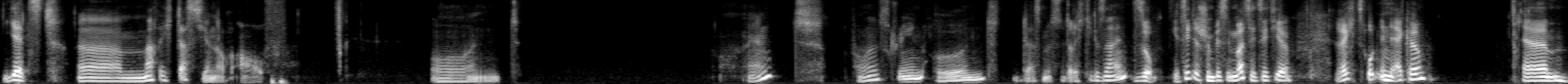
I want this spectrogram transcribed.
Jetzt äh, mache ich das hier noch auf. Und Moment, Vollscreen und das müsste der richtige sein. So, jetzt seht ihr schon ein bisschen was. Jetzt seht ihr rechts unten in der Ecke. Ähm,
